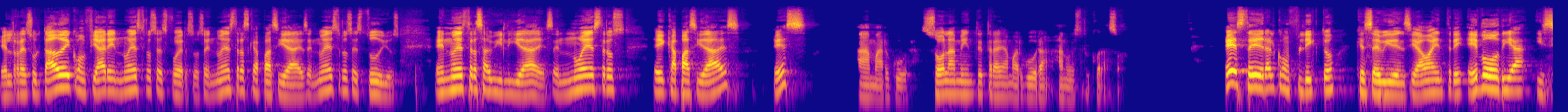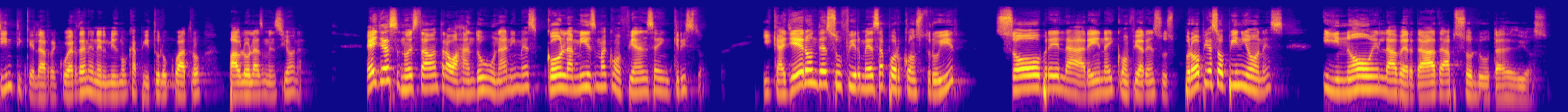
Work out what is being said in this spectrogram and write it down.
El resultado de confiar en nuestros esfuerzos, en nuestras capacidades, en nuestros estudios, en nuestras habilidades, en nuestras eh, capacidades, es amargura. Solamente trae amargura a nuestro corazón. Este era el conflicto que se evidenciaba entre Evodia y Sinti, que la recuerdan en el mismo capítulo 4, Pablo las menciona. Ellas no estaban trabajando unánimes con la misma confianza en Cristo y cayeron de su firmeza por construir sobre la arena y confiar en sus propias opiniones y no en la verdad absoluta de Dios.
